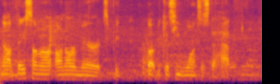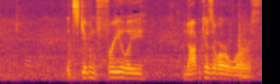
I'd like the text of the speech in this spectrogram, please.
not based on our, on our merits, but because He wants us to have it. It's given freely, not because of our worth,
